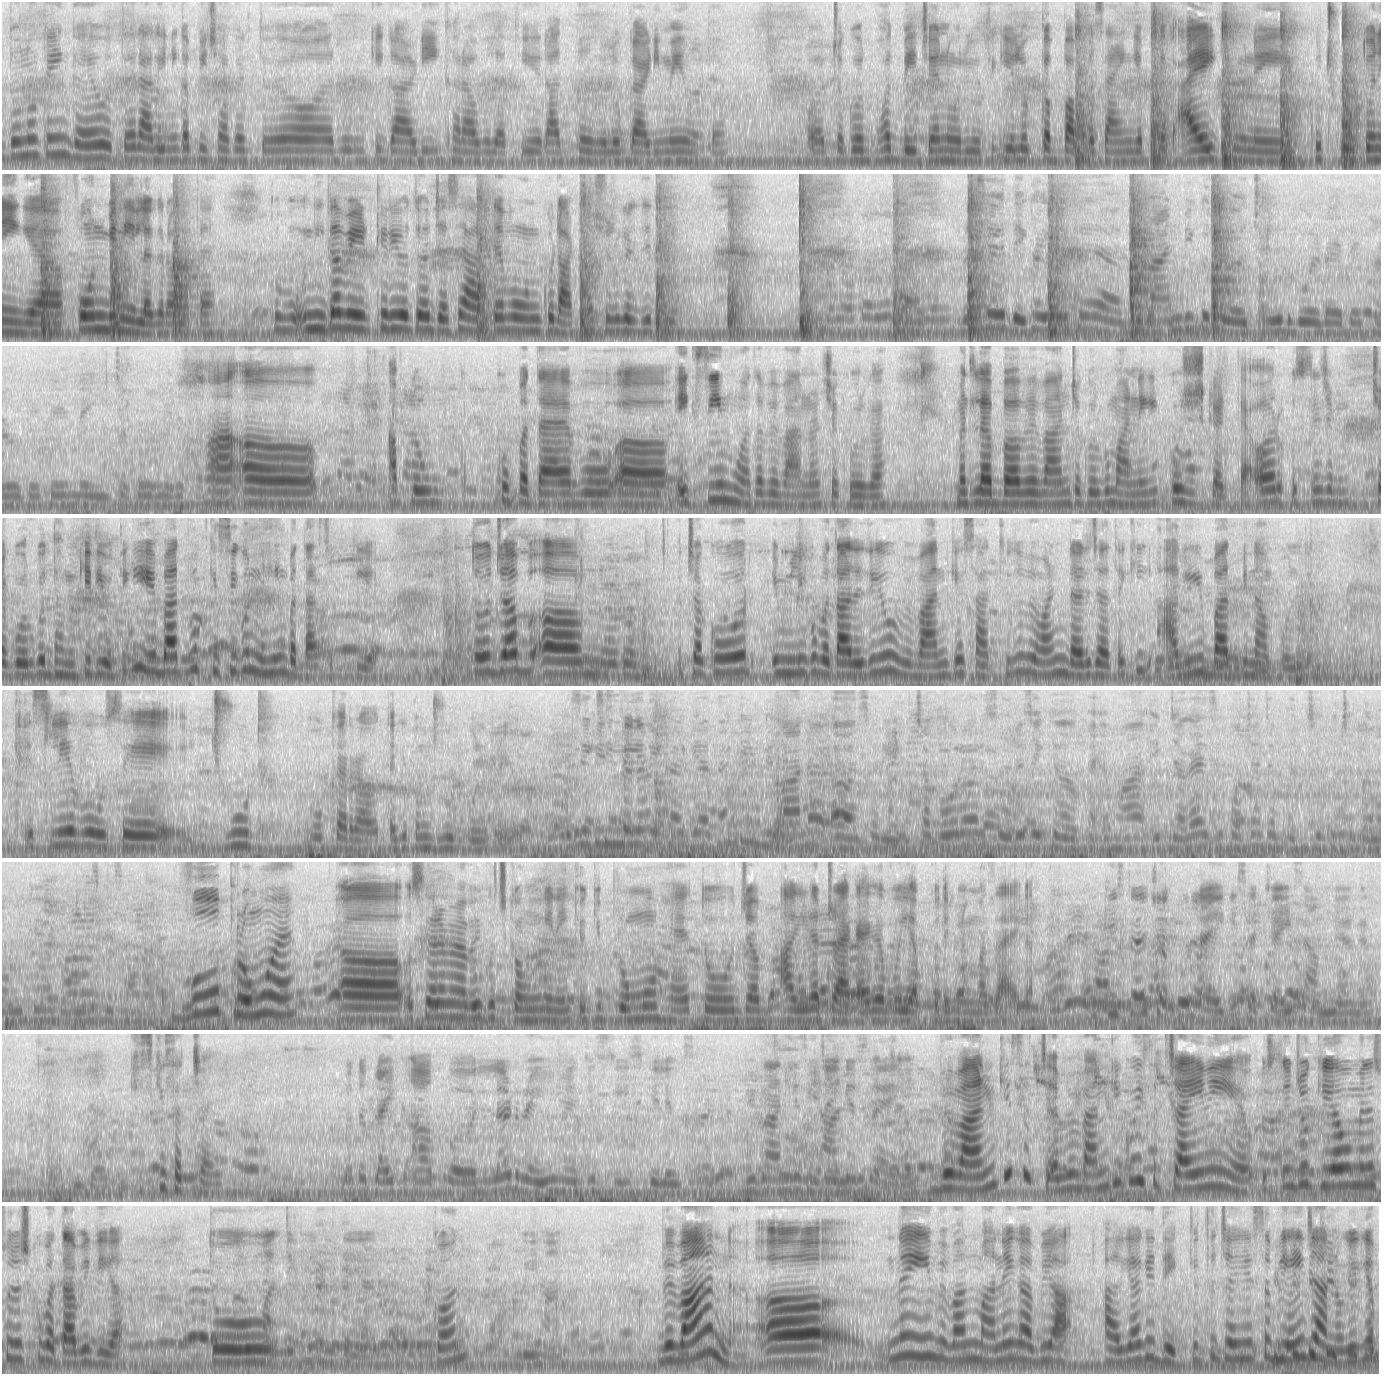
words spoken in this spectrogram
वो दोनों कहीं गए होते हैं रागिनी का पीछा करते हुए और उनकी गाड़ी ख़राब हो जाती है रात भर वो लोग गाड़ी में ही होते हैं। और चकोर बहुत बेचैन हो रही होती है कि ये लोग कब वापस आएँगे अब तक आए क्यों नहीं? कुछ हो तो नहीं गया फ़ोन भी नहीं लग रहा होता है। तो वो उन्हीं का वेट करी होती है और जैसे आते हैं वो उनको डांटना शुरू कर देती है। वैसे देखा गया विवान भी कुछ झूठ बोल रहे थे खड़े नहीं चकोर मेरे हाँ आप लोग को पता है वो एक सीन हुआ था विवान और चकोर का। मतलब विवान चकोर को मारने की कोशिश करता है और उसने जब चकोर को धमकी दी होती है कि ये बात वो किसी को नहीं बता सकती है। तो जब चकोर इमली को बता देती है कि वो विवान के साथ थी तो विवान डर जाता है कि आगे की बात भी ना बोल दे। इसलिए वो उसे झूठ वो कर रहा होता है कि तुम झूठ बोल रही हो। एक सीन में देखा गया था कि विवान सॉरी चकोर और सूरज एक वहाँ एक जगह ऐसे पहुँचे जब बच्चे कुछ बंदूकें और बॉम्ब्स के साथ। वो प्रोमो है। उसके बारे में अभी कुछ कहूँगी नहीं क्योंकि प्रोमो है तो जब आगे का ट्रैक आएगा वही आपको देखने में मज़ा आएगा। किस तरह चकोर लाएगी सच्चाई सामने अगर किसकी सच्चाई? मतलब लाइक आप लड़ रही हैं जिस चीज़ के लिए विवान की सच्चाई। विवान की सच्चाई? विवान की कोई सच्चाई नहीं है। उसने जो किया वो मैंने सूरज को बता भी दिया। तो कौन? विवान अ, नहीं विवान मानेगा। अभी आगे आगे देखते तो जाइए सब यही जानोगे कि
